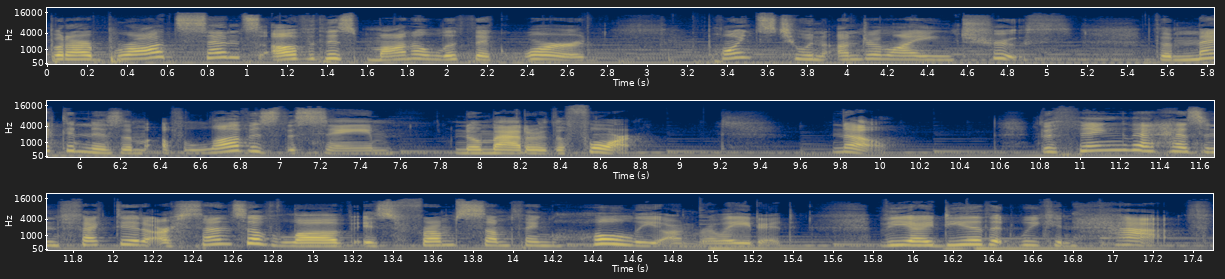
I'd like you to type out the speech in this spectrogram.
But our broad sense of this monolithic word points to an underlying truth. The mechanism of love is the same, no matter the form. No. The thing that has infected our sense of love is from something wholly unrelated the idea that we can have.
